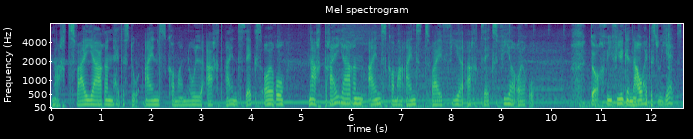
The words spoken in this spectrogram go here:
Nach zwei Jahren hättest du 1,0816 Euro. Nach drei Jahren 1,124864 Euro. Doch wie viel genau hättest du jetzt?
